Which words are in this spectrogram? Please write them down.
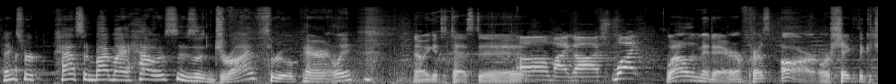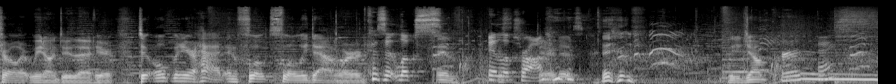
Thanks for passing by my house. There's a drive-through apparently. Now we get to test it. Oh my gosh. What? While in midair, press R or shake the controller. We don't do that here. To open your hat and float slowly downward. Because it looks. And- It looks wrong. There it is. so you jump. Okay.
